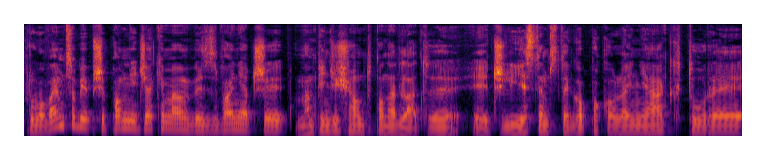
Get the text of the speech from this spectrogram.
Próbowałem sobie przypomnieć, jakie mam wyzwania, czy mam 50 ponad lat, y, y, czyli jestem z tego pokolenia, które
